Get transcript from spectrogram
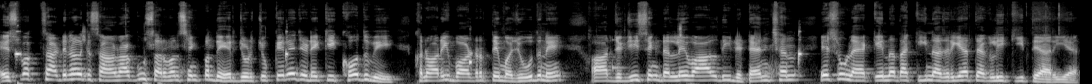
ਇਸ ਵਕਤ ਸਾਡੇ ਨਾਲ ਕਿਸਾਨ ਆਗੂ ਸਰਵਨ ਸਿੰਘ ਪੰਧੇਰ ਜੁੜ ਚੁੱਕੇ ਨੇ, ਜਿਹੜੇ ਕਿ ਖੁਦ ਵੀ ਖਨੌਰੀ ਬਾਰਡਰ ਤੇ ਮੌਜੂਦ ਨੇ। ਔਰ ਜਗਜੀਤ ਸਿੰਘ ਡੱਲੇਵਾਲ ਦੀ ਡਿਟੈਂਸ਼ਨ ਇਸ ਨੂੰ ਲੈ ਕੇ ਇਹਨਾਂ ਦਾ ਕੀ ਨਜ਼ਰੀਆ ਤੇ ਅਗਲੀ ਕੀ ਤਿਆਰੀ ਹੈ?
